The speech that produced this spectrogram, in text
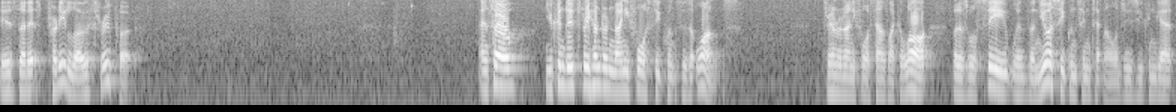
is that it's pretty low throughput. And so you can do 394 sequences at once. 394 sounds like a lot, but as we'll see with the newer sequencing technologies, you can get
